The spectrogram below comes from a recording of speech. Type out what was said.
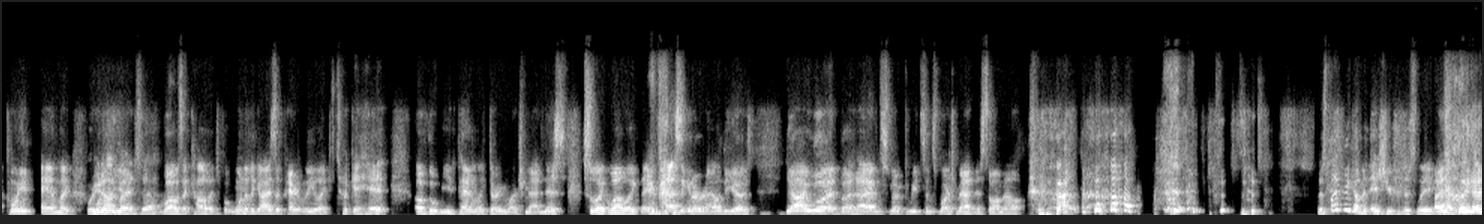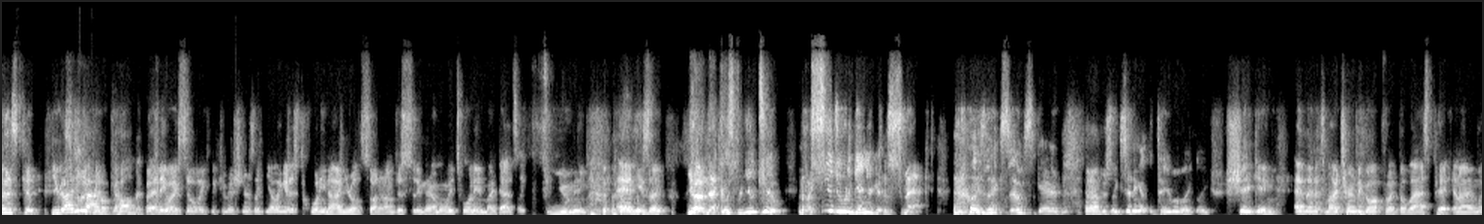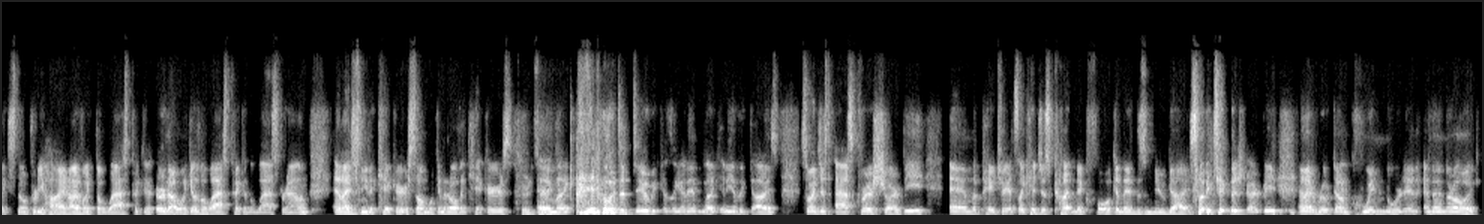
And like, Were you not the- invited to that? Well, I was at college, but one of the guys apparently like took a hit of the weed pen like during March Madness. So like while like they were passing it around, he goes, "Yeah, I would, but I haven't smoked weed since March Madness, so I'm out." this might become an issue for this league. I know, yeah, this could. You this guys really kind of could a problem But anyway, point. so like the commissioner's like yelling at his 29 year old son, and I'm just sitting there. I'm only 20, and my dad's like fuming, and he's like, "Yeah, and that goes for you too. And if I see you do it again, you're getting smacked." And I was like so scared, and I'm just like sitting at the table, like like shaking. And then it's my turn to go up for like the last pick, and I am like still pretty high, and I have like the last pick, or no, like it was the last pick in the last round, and I just need a kicker. So I'm looking at all the kickers, and like I know what to do because like I didn't like any of the guys. So I just asked for a sharpie, and the Patriots like had just cut Nick Folk, and they had this new guy. So I took the sharpie and I wrote down Quinn Nordin, and then they're all like.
